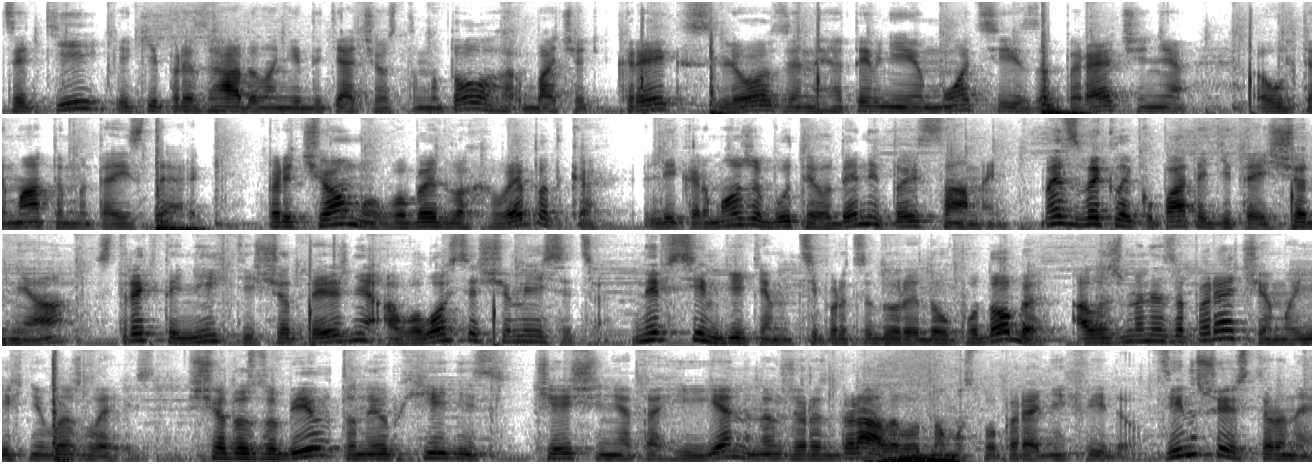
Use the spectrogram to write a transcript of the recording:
це ті, які при згадуванні дитячого стоматолога бачать крик, сльози, негативні емоції, заперечення, ультиматуми та істерики. Причому в обидвох випадках лікар може бути один і той самий. Ми звикли купати дітей щодня, стригти нігті щотижня, а волосся щомісяця. Не всім дітям ці процедури до вподоби, але ж ми не заперечуємо їхню важливість. Щодо зубів, то необхідність чищення та гігієни ми вже розбирали в одному з попередніх відео. З іншої сторони,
